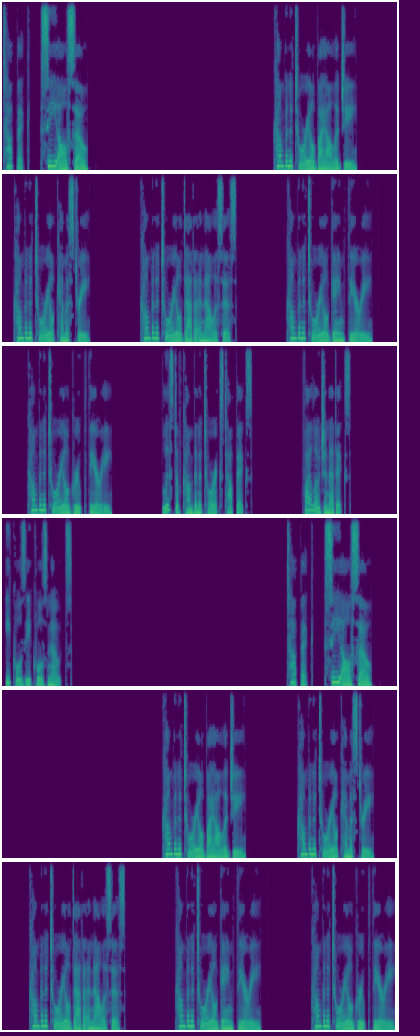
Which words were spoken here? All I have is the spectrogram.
Topic. See also Combinatorial biology Combinatorial chemistry Combinatorial data analysis Combinatorial game theory Combinatorial group theory List of combinatorics topics Phylogenetics Notes Topic. See also Combinatorial biology Combinatorial chemistry Combinatorial data analysis Combinatorial game theory Combinatorial group theory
